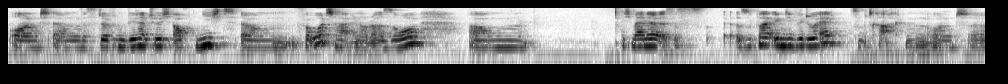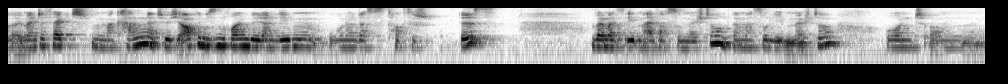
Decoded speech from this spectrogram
Und ähm, das dürfen wir natürlich auch nicht ähm, verurteilen oder so. Ähm, ich meine, es ist super individuell zu betrachten und äh, im Endeffekt, man kann natürlich auch in diesen Rollenbildern leben, ohne dass es toxisch ist, wenn man es eben einfach so möchte und wenn man es so leben möchte. Und ähm,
